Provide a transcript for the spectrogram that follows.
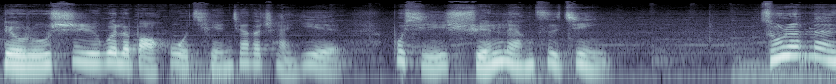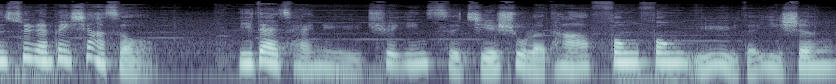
柳如是为了保护钱家的产业，不惜悬梁自尽。族人们虽然被吓走，一代才女却因此结束了她风风雨雨的一生。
